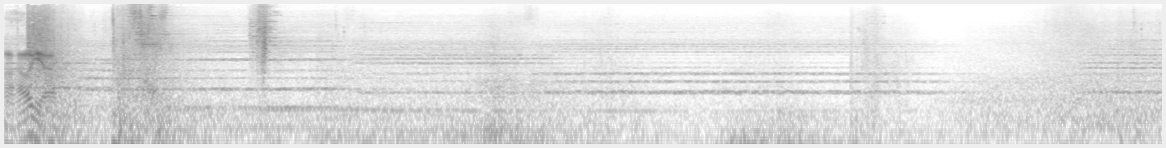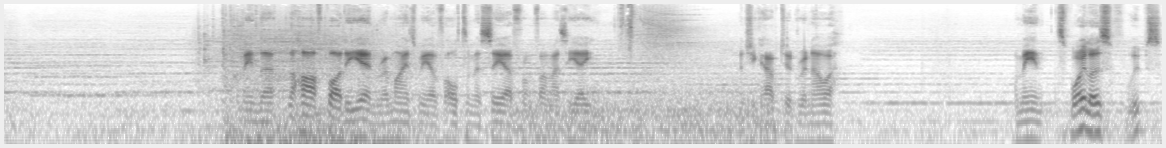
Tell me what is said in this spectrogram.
Oh, hell yeah. The half-body in reminds me of Ultimecia from Fantasy VIII. When she captured Rinoa. I mean, spoilers. Whoops.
